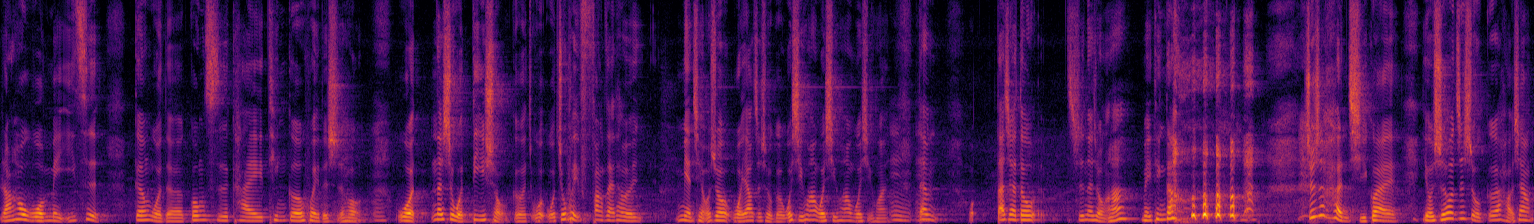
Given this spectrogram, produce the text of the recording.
然后我每一次跟我的公司开听歌会的时候，我那是我第一首歌，我我就会放在他们面前，我说我要这首歌，我喜欢，我喜欢，我喜欢，但我大家都是那种啊，没听到。就是很奇怪，有时候这首歌好像，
